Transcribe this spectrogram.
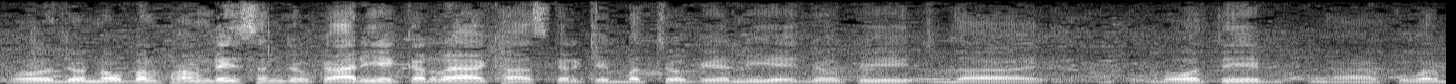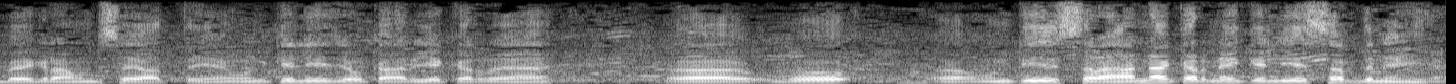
और जो नोबल फाउंडेशन जो कार्य कर रहा है, खास करके बच्चों के लिए, जो कि बहुत ही पुअर बैकग्राउंड से आते हैं, उनके लिए जो कार्य कर रहे हैं वो उनकी सराहना करने के लिए शब्द नहीं है।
